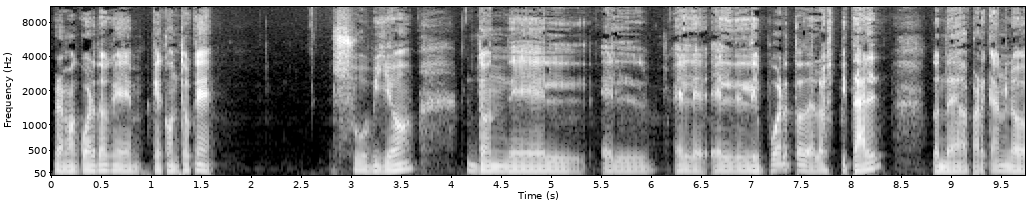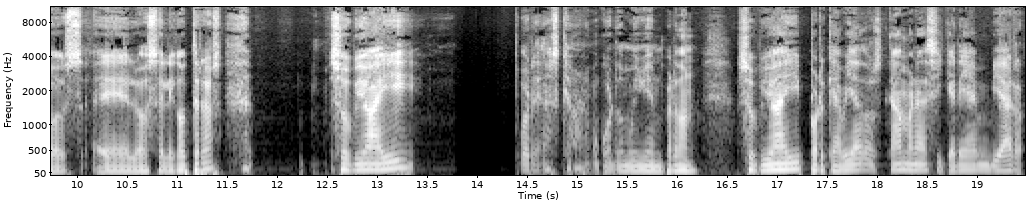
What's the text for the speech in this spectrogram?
Pero me acuerdo que, contó que subió donde el, el, helipuerto del hospital, donde aparcan los, eh, los helicópteros, subió ahí. Por, es que no me acuerdo muy bien, perdón. Subió ahí porque había dos cámaras y quería enviar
